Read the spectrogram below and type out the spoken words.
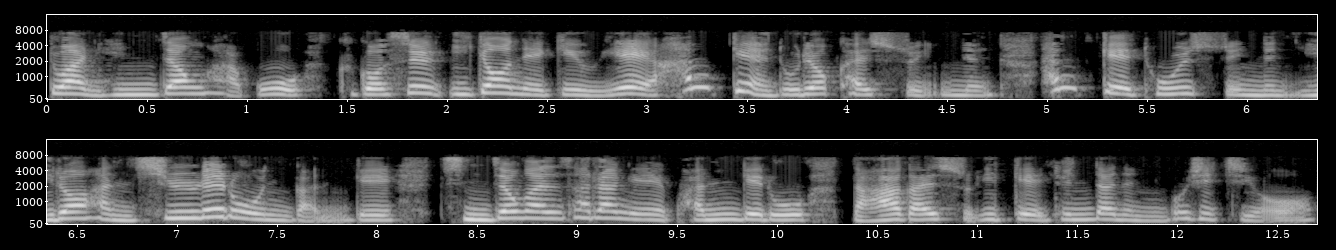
또한 인정하고 그것을 이겨내기 위해 함께 노력할 수 있는 함께 도울 수 있는 이러한 신뢰로운 관계 진정한 사랑의 관계로 나아갈 수 있게 된다는 것이지요.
